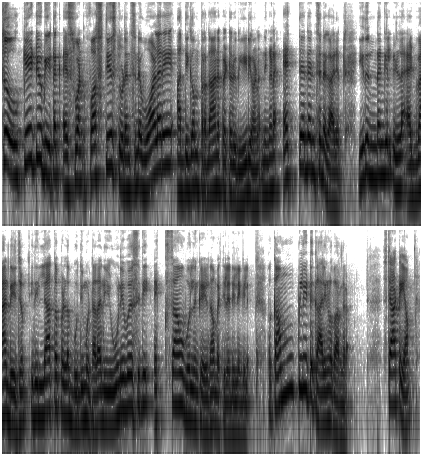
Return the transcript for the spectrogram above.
So K two B tech S one first year സ്റ്റുഡൻസിന്റെ വളരെ അധികം പ്രധാനപ്പെട്ട ഒരു വീഡിയോ ആണ് നിങ്ങളുടെ അറ്റൻഡൻസിന്റെ കാര്യം. ഇതുണ്ടെങ്കിൽ ഉള്ള അഡ്വാന്റേജും ഇതില്ലാത്തപ്പോൾ ഉള്ള ബുദ്ധിമുട്ട് അതായത് യൂണിവേഴ്സിറ്റി എക്സാം പോലും നിങ്ങൾക്ക് എഴുതാൻ പറ്റില്ല ഇതില്ലെങ്കിൽ. അപ്പോൾ കംപ്ലീറ്റ് കാര്യങ്ങൾ പറഞ്ഞുതരാം. സ്റ്റാർട്ട് ചെയ്യാം.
